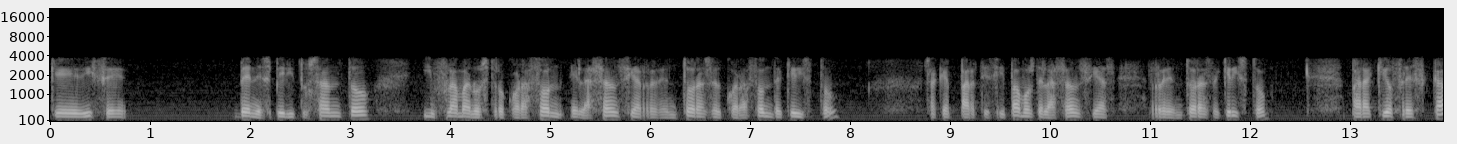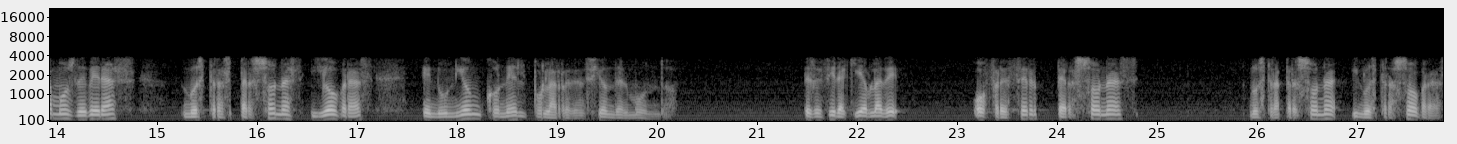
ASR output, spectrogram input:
que dice, ven Espíritu Santo, inflama nuestro corazón en las ansias redentoras del corazón de Cristo, o sea que participamos de las ansias redentoras de Cristo, para que ofrezcamos de veras nuestras personas y obras en unión con Él por la redención del mundo. Es decir, aquí habla de ofrecer personas, nuestra persona y nuestras obras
